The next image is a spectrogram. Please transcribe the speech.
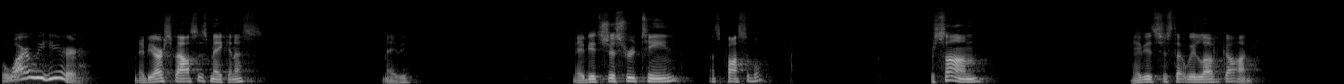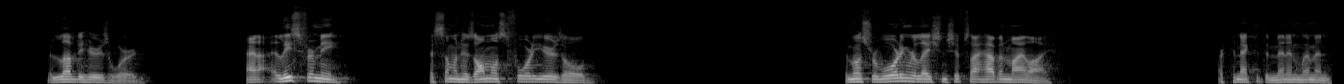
But why are we here? Maybe our spouse is making us. Maybe. Maybe it's just routine. That's possible. For some, maybe it's just that we love God. We love to hear His word. And at least for me, as someone who's almost 40 years old, the most rewarding relationships I have in my life are connected to men and women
